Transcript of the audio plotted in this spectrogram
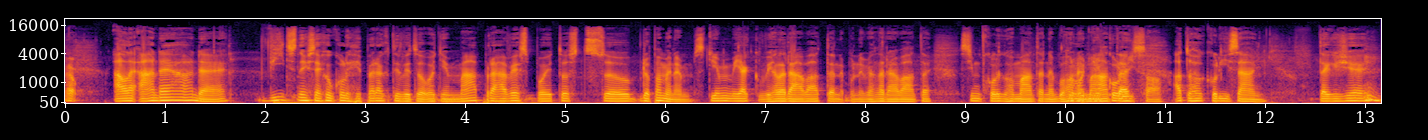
Jo. Ale ADHD víc než s jakoukoliv hyperaktivitou od něm má právě spojitost s dopaminem, s tím, jak vyhledáváte nebo nevyhledáváte, s tím, kolik ho máte nebo ho to nemáte kolísá. a toho kolísání. Takže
